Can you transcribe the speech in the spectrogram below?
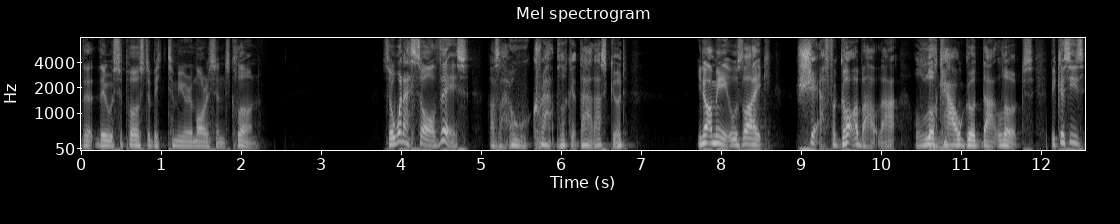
that they were supposed to be Temuera Morrison's clone. So when I saw this, I was like, oh crap, look at that. That's good. You know what I mean? It was like, shit, I forgot about that. Look mm. how good that looks. Because he's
